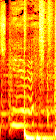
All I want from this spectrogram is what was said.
Yeah.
